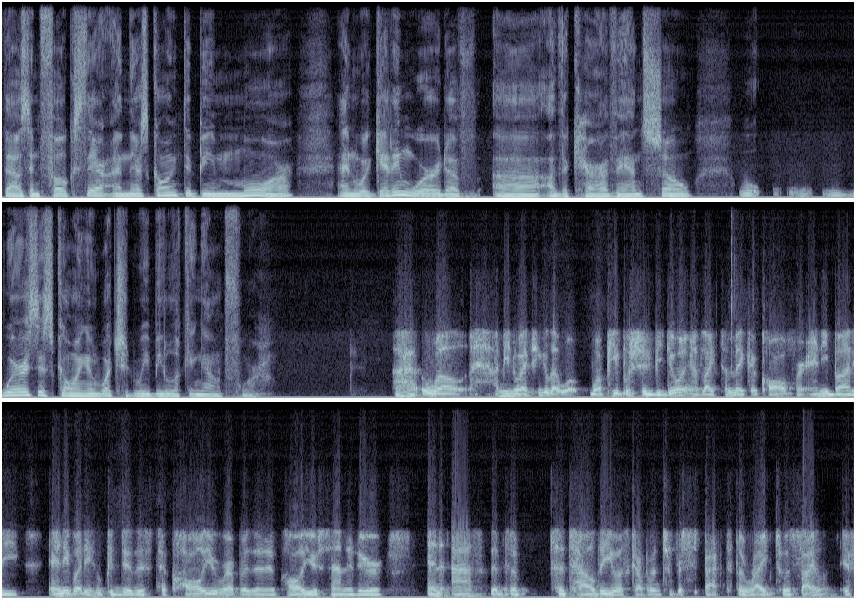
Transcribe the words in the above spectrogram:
thousand folks there, and there's going to be more. And we're getting word of uh, other caravans. So, w- where is this going, and what should we be looking out for? Uh, well, I mean, I think that what, what people should be doing, I'd like to make a call for anybody, anybody who can do this to call your representative, call your senator, and ask them to to tell the U.S. government to respect the right to asylum. If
